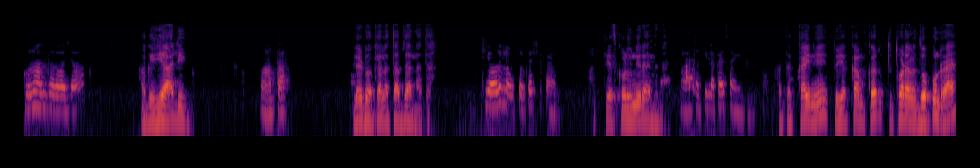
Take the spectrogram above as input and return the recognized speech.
कोण आला दरवाजा अगं ही आली. मग आता? लय डोक्याला ताप झाला आता. एवढं लवकर कशी काय आली? तेच कळून नाही राहिलं ना. आता तिला काय सांगितलं? आता काही नाही तू एक काम कर तू थोडा वेळ झोपून राह.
